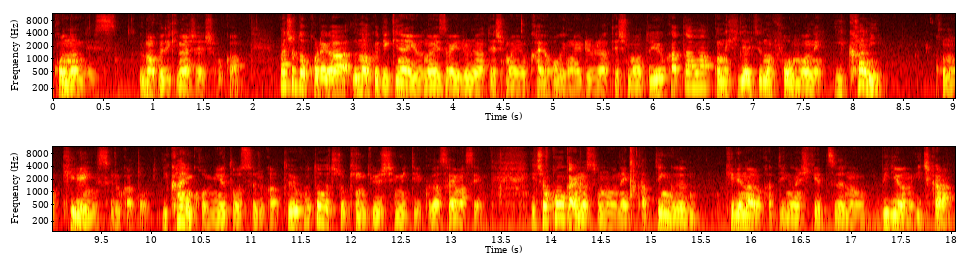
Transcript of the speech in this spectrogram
こんなんです。うまくできましたでしょうか？ま、ちょっとこれがうまくできないよ、ノイズがいろいろなってしまうよ、開放弦がいろいろなってしまうという方は、この左手のフォームを、ね、いかにこのきれいにするかと、いかにこうミュートをするかということをちょっと研究してみてくださいませ。一応、今回のその、ね、カッティング、キレのあるカッティングの秘訣のビデオの1から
